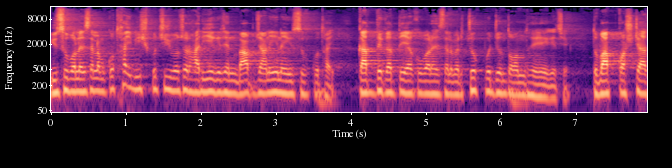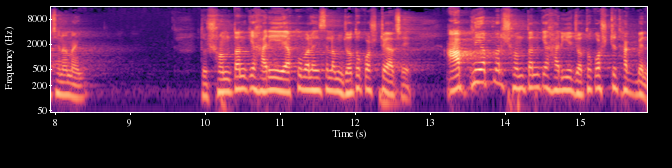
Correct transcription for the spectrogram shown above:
ইউসুফ আলাইসাল্লাম কোথায় বিশ পঁচিশ বছর হারিয়ে গেছেন? বাপ জানেই না ইউসুফ কোথায়। কাঁদতে কাঁদতে ইয়াকুব আলাইসাল্লামের চোখ পর্যন্ত অন্ধ হয়ে গেছে। তো বাপ কষ্টে আছে না নাই? তো সন্তানকে হারিয়ে ইয়াকুব আলাইসাল্লাম যত কষ্টে আছে আপনি আপনার সন্তানকে হারিয়ে যত কষ্টে থাকবেন,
